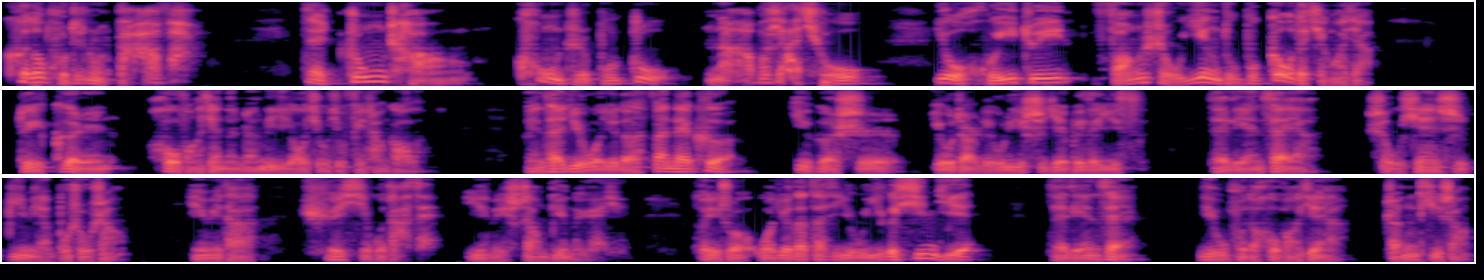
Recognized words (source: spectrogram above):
克洛普这种打法，在中场控制不住、拿不下球，又回追防守硬度不够的情况下，对个人后防线的能力要求就非常高了。本赛季我觉得范戴克一个是有点流离世界杯的意思，在联赛呀，首先是避免不受伤，因为他缺席过大赛，因为伤病的原因。所以说，我觉得他有一个心结，在联赛利物浦的后防线啊，整体上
